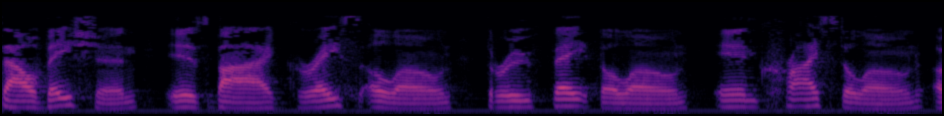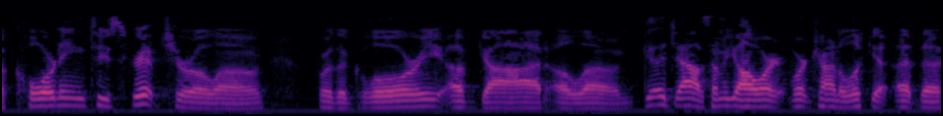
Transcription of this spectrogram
Salvation is by grace alone, through faith alone, in Christ alone, according to Scripture alone, for the glory of God alone. Good job. Some of y'all weren't, weren't trying to look at, at the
